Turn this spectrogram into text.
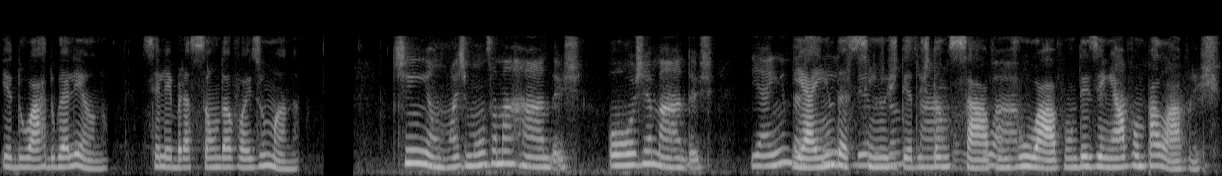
Eduardo Galeano, Celebração da Voz Humana. Tinham as mãos amarradas ou algemadas, e ainda, e assim ainda os assim os dedos dançavam, voavam, voavam desenhavam palavras.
